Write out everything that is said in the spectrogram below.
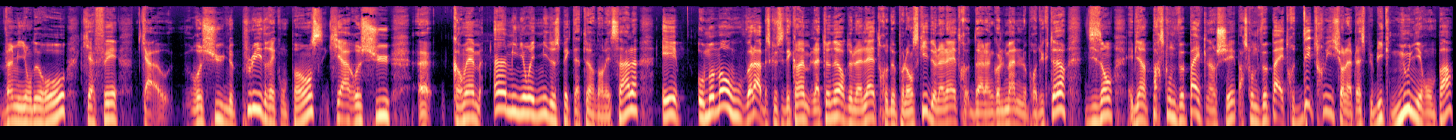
20 millions d'euros, qui a fait, qui a reçu une pluie de récompenses, qui a reçu euh, quand même un million et demi de spectateurs dans les salles. Et au moment où voilà parce que c'était quand même la teneur de la lettre de Polanski de la lettre d'Alain Goldman le producteur disant eh bien parce qu'on ne veut pas être lynché parce qu'on ne veut pas être détruit sur la place publique nous n'irons pas.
